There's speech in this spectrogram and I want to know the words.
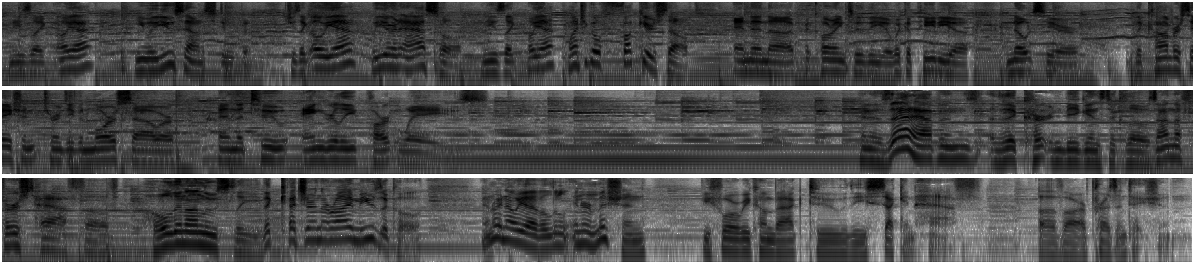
And he's like, "Oh yeah, you you sound stupid." She's like, "Oh yeah, well you're an asshole." And he's like, "Oh yeah, why don't you go fuck yourself?" And then, uh, according to the Wikipedia notes here, the conversation turns even more sour, and the two angrily part ways. And as that happens, the curtain begins to close on the first half of Holding On Loosely, the Catcher in the Rye musical. And right now we have a little intermission before we come back to the second half of our presentation.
